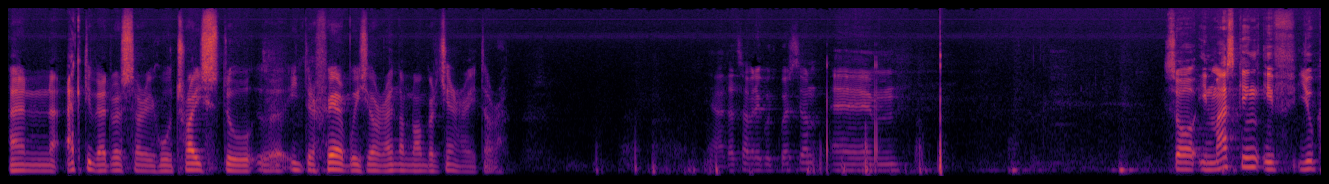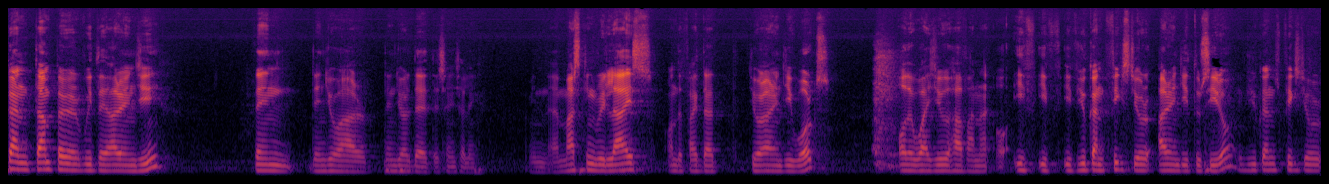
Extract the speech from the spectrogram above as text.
an active adversary who tries to uh, interfere with your random number generator? Yeah, that's a very good question. Um, so in masking, if you can tamper with the RNG, then then you are then you are dead essentially. I mean, masking relies on the fact that your RNG works. Otherwise, you have an if if if you can fix your RNG to zero, if you can fix your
